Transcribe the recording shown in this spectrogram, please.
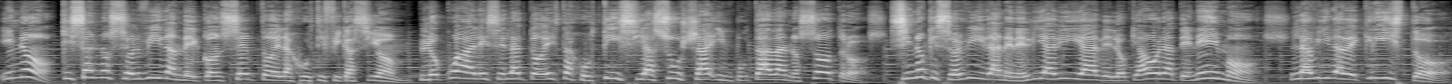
Y no, quizás no se olvidan del concepto de la justificación, lo cual es el acto de esta justicia suya imputada a nosotros, sino que se olvidan en el día a día de lo que ahora tenemos, la vida de Cristo,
